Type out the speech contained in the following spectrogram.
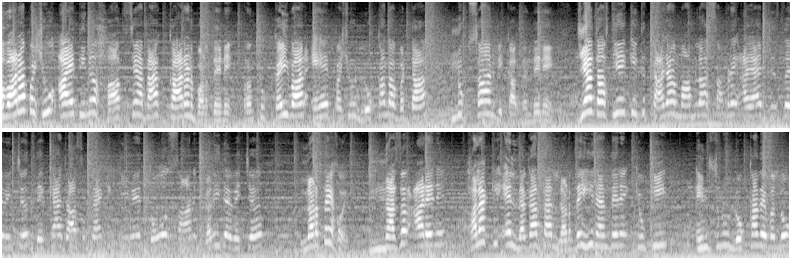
ਅਵਾਰਾ ਪਸ਼ੂ ਆਏ ਦਿਨ ਹਾਦਸਿਆਂ ਦਾ ਕਾਰਨ ਬਣਦੇ ਨੇ ਪਰੰਤੂ ਕਈ ਵਾਰ ਇਹ ਪਸ਼ੂ ਲੋਕਾਂ ਦਾ ਵੱਡਾ ਨੁਕਸਾਨ ਵੀ ਕਰ ਦਿੰਦੇ ਨੇ। ਜਿਹਾ ਦੱਸਦੀਏ ਕਿ ਇੱਕ ਤਾਜ਼ਾ ਮਾਮਲਾ ਸਾਹਮਣੇ ਆਇਆ ਹੈ, ਜਿਸ ਦੇ ਵਿੱਚ ਦੇਖਿਆ ਜਾ ਸਕਦਾ ਹੈ ਕਿ ਕਿਵੇਂ ਦੋ ਸਾਨ ਗਲੀ ਦੇ ਵਿੱਚ ਲੜਦੇ ਹੋਏ ਨਜ਼ਰ ਆ ਰਹੇ ਨੇ। ਹਾਲਾਂਕਿ ਇਹ ਲਗਾਤਾਰ ਲੜਦੇ ਹੀ ਰਹਿੰਦੇ ਨੇ ਕਿਉਂਕਿ ਇਸ ਨੂੰ ਲੋਕਾਂ ਦੇ ਵੱਲੋਂ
